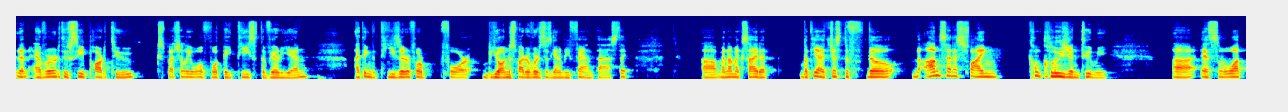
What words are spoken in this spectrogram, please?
than ever to see part two, especially with what they tease at the very end. I think the teaser for for Beyond the Spider Verse is going to be fantastic, um, and I'm excited. But yeah, just the the the unsatisfying conclusion to me uh, is what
